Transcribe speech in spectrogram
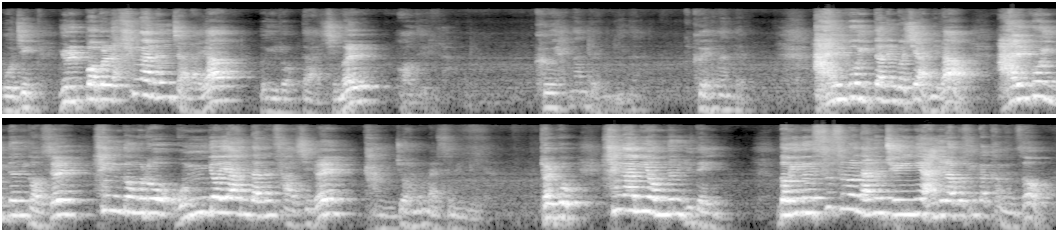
오직 율법을 행하는 자라야 의롭다 하심을 얻으리라. 그 행한 대로입니다. 그 행한 대로. 알고 있다는 것이 아니라 알고 있는 것을 행동으로 옮겨야 한다는 사실을 강조하는 말씀입니다. 결국 행함이 없는 유대인, 너희는 스스로 나는 죄인이 아니라고 생각하면서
